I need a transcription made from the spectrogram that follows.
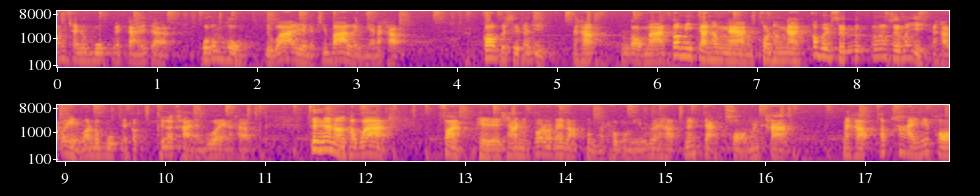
ต้องใช้โน้ตบุ๊กในการที่จะ work from home หรือว่าเรียนจากที่บ้านอะไรเงี้ยนะครับก็ไปซื้อกันอีกนะครับต่อมาก็มีการทำงานคนทำงานก็ไปซื้อก็ต้องซื้อมาอีกนะครับ ก็เห็นว่าโน้ตบุ๊กเนี่ยก็ขึ้นราคากันด้วยนะครับ ซึ่งแน่นอนครับว่าฝั่ง PlayStation ก็ได้รับผลกระทบตรงนี้ด้วยครับ เนื่องจากของมันขาดนะครับซัพพลายไม่พอ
